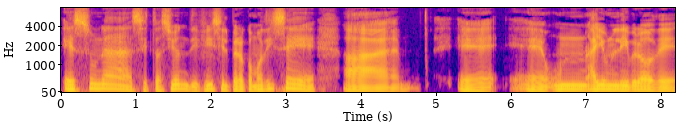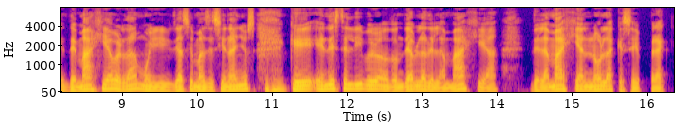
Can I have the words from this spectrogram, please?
es una situación difícil, pero como dice... Uh, eh, eh, un, hay un libro de, de, magia, ¿verdad? Muy de hace más de 100 años, que en este libro donde habla de la magia, de la magia no la que se practica,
